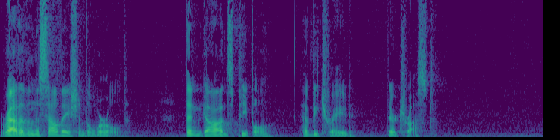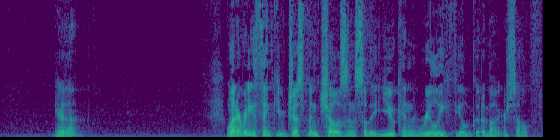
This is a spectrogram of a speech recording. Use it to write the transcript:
rather than the salvation of the world, then God's people have betrayed their trust. You hear that? Whenever you think you've just been chosen so that you can really feel good about yourself,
